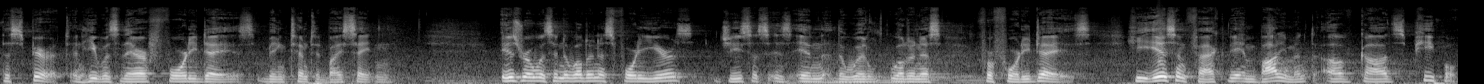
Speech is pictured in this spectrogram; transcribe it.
the Spirit, and he was there 40 days being tempted by Satan. Israel was in the wilderness 40 years, Jesus is in the wilderness for 40 days. He is, in fact, the embodiment of God's people.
